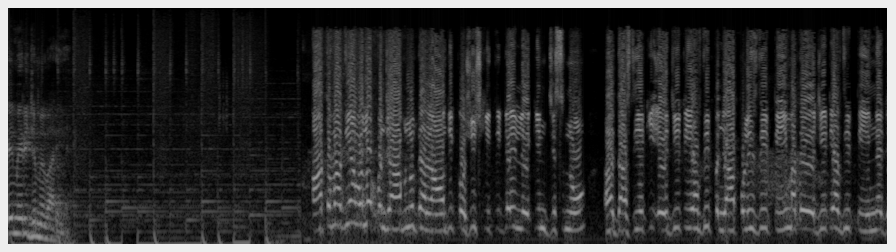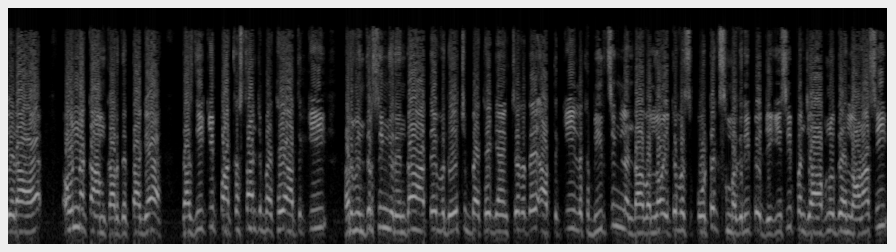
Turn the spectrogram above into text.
ਇਹ ਮੇਰੀ ਜ਼ਿੰਮੇਵਾਰੀ ਹੈ। ਆਤਵਾਦੀਆਂ ਵੱਲੋਂ ਪੰਜਾਬ ਨੂੰ ਦਹਿਲਾਉਣ ਦੀ ਕੋਸ਼ਿਸ਼ ਕੀਤੀ ਗਈ, ਲੇਕਿਨ ਜਿਸ ਨੂੰ ਦੱਸ ਦਈਏ ਕਿ ਏਜੀਟੀਐਫ ਦੀ, ਪੰਜਾਬ ਪੁਲਿਸ ਦੀ ਟੀਮ ਅਤੇ ਏਜੀਟੀਐਫ ਦੀ ਟੀਮ ਨੇ ਜਿਹੜਾ ਹੈ, ਉਹ ਨਾਕਾਮ ਕਰ ਦਿੱਤਾ ਗਿਆ ਦੱਸ ਕਿ ਪਾਕਿਸਤਾਨ 'ਚ ਬੈਠੇ ਆਤਕੀ ਹਰਵਿੰਦਰ ਸਿੰਘ ਰਿੰਦਾ ਅਤੇ ਵਿਦੇਸ਼ 'ਚ ਬੈਠੇ ਗੈਂਗਸਟਰ ਅਤੇ ਆਤਕੀ ਲਖਬੀਰ ਸਿੰਘ ਲੰਡਾ ਵੱਲੋਂ ਇੱਕ ਵਿਸਫੋਟਕ ਸਮਗਰੀ ਭੇਜੀ ਗਈ ਸੀ, ਪੰਜਾਬ ਨੂੰ ਦਹਿਲਾਉਣਾ ਸੀ।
